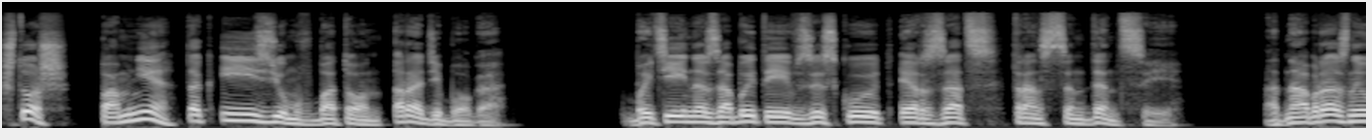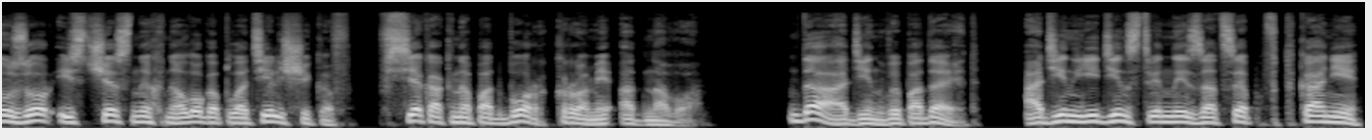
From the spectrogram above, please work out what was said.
Что ж, по мне, так и изюм в батон, ради бога. Бытийно забытые взыскуют эрзац трансценденции. Однообразный узор из честных налогоплательщиков, все как на подбор, кроме одного. Да, один выпадает. Один единственный зацеп в ткани,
